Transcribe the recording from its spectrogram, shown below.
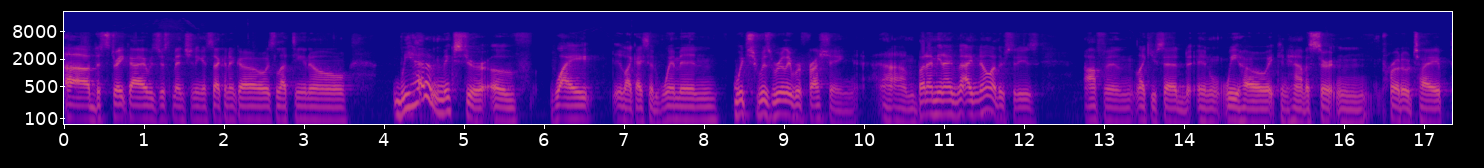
Uh, the straight guy I was just mentioning a second ago is Latino. We had a mixture of white, like I said, women, which was really refreshing. Um, but I mean, I, I know other cities often, like you said, in WeHo, it can have a certain prototype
